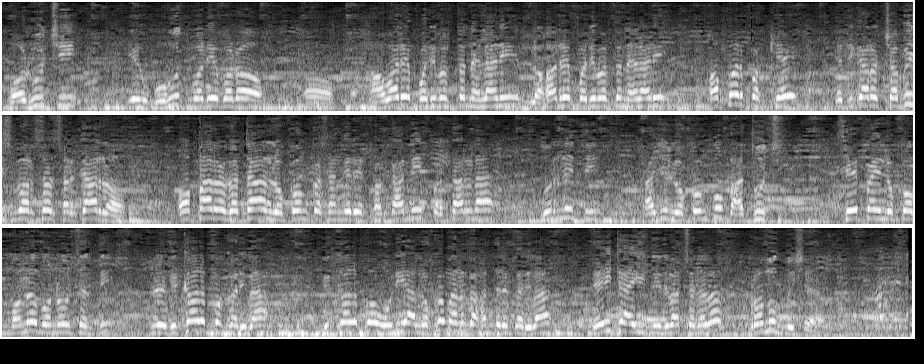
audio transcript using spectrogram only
बढ़ुची ये बहुत बड़े बड़ ହାୱାରେ ପରିବର୍ତ୍ତନ ହେଲାଣି ଲହରରେ ପରିବର୍ତ୍ତନ ହେଲାଣି ଅପରପକ୍ଷେ ଏଠିକାର ଚବିଶ ବର୍ଷ ସରକାରର ଅପାରଗତା ଲୋକଙ୍କ ସାଙ୍ଗରେ ଠକାମି ପ୍ରତାରଣା ଦୁର୍ନୀତି ଆଜି ଲୋକଙ୍କୁ ବାଧୁଛି ସେ ପାଇଁ ଲୋକ ମନ ବନାଉଛନ୍ତି ବିକଳ୍ପ କରିବା ବିକଳ୍ପ ଓଡ଼ିଆ ଲୋକମାନଙ୍କ ହାତରେ କରିବା ଏଇଟା ଏହି ନିର୍ବାଚନର ପ୍ରମୁଖ ବିଷୟ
